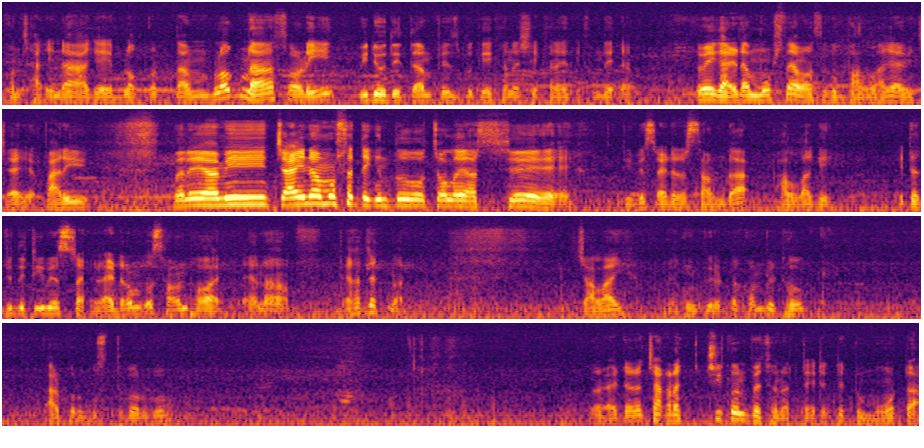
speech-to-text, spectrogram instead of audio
এখন ছাড়ি না। আগে ব্লগ করতাম। ব্লগ না সরি ভিডিও দিতাম ফেসবুকে এখানে, সেখানে, এখানে দিতাম তবে এই গাড়িটা মোটসে আমার খুব ভালো লাগে, আমি চাই, পারি। মানে আমি চাই না মোটসাতে কিন্তু চলে আসছে। টিভিএস রাইডারের সাউন্ডটা ভালো লাগে এটা যদি টিভিএস রাইডারের মতো সাউন্ড হয় না দেখা যাক না চালাই ব্রেকিং পিরিয়ডটা কমপ্লিট হোক তারপর বুঝতে পারব রাইডারের চাকাটা একটু চিকন পেছনেরটা এটা একটু মোটা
